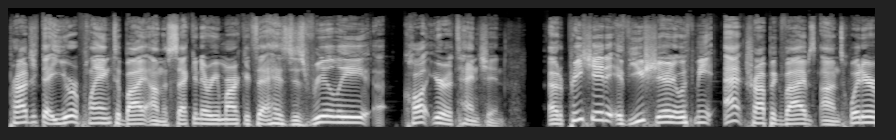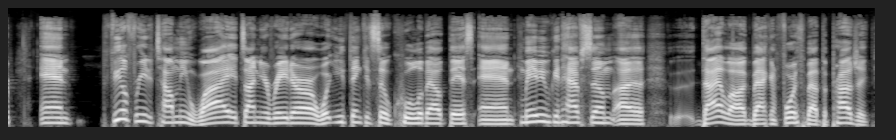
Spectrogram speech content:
project that you're planning to buy on the secondary markets that has just really uh, caught your attention. I would appreciate it if you shared it with me at Tropic Vibes on Twitter and feel free to tell me why it's on your radar, what you think is so cool about this, and maybe we can have some uh, dialogue back and forth about the project.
